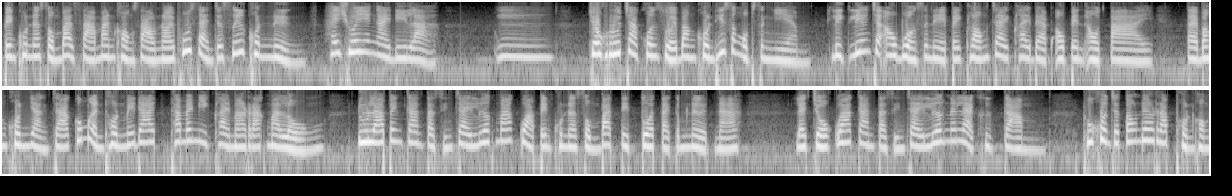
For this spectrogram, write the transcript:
เป็นคุณสมบัติสามัญของสาวน้อยผู้แสนจะซื่อคนหนึ่ง ให้ช่วยยังไงดีล่ะ อืม จกรู้จักคนสวยบางคนที่สงบสงเียม หลีกเลี่ยงจะเอาบ่วงเสน่ห์ไปคล้องใจใครแบบเอาเป็นเอาตาย แต่บางคนอย่างจ้าก็เหมือนทนไม่ได้ ถ้าไม่มีใครมารักมาหลง ดูแล้วเป็นการตัดสินใจเลือกมากกว่าเป็นคุณสมบัติติดตัวแต่กำเนิดนะ และโจกว่าการตัดสินใจเลือกนั่นแหละคือกรรม ทุกคนจะต้องได้รับผลของ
